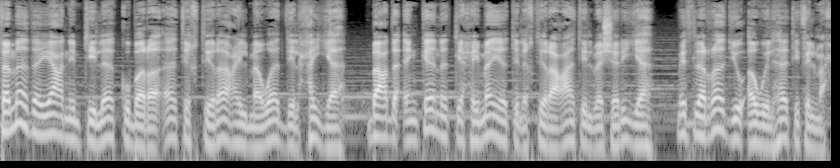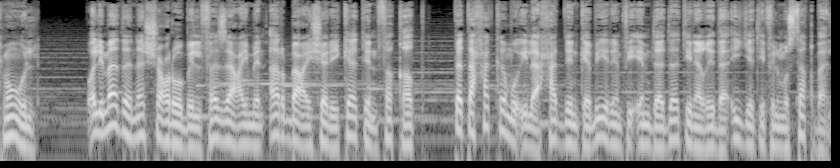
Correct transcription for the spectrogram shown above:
فماذا يعني امتلاك براءات اختراع المواد الحية بعد أن كانت لحماية الاختراعات البشرية مثل الراديو أو الهاتف المحمول ولماذا نشعر بالفزع من أربع شركات فقط تتحكم إلى حد كبير في إمداداتنا الغذائية في المستقبل؟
